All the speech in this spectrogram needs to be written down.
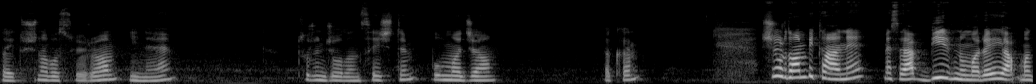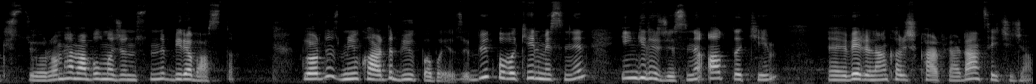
Play tuşuna basıyorum yine. Turuncu olanı seçtim. Bulmaca. Bakın. Şuradan bir tane mesela bir numarayı yapmak istiyorum. Hemen bulmacanın üstünde 1'e bastım. Gördünüz mü yukarıda büyük baba yazıyor. Büyük baba kelimesinin İngilizcesini alttaki e, verilen karışık harflerden seçeceğim.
